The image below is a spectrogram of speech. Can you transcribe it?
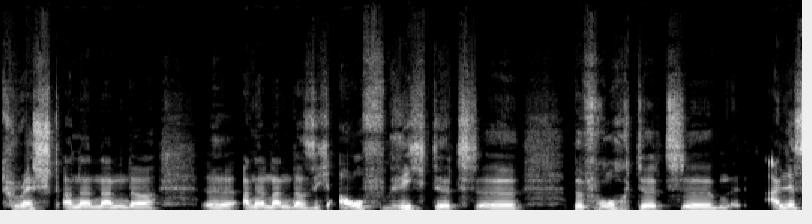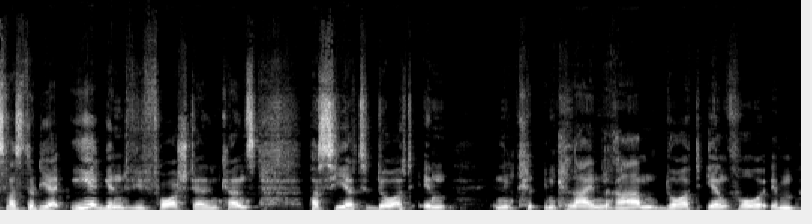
crasht aneinander, äh, aneinander sich aufrichtet, äh, befruchtet. Äh, alles, was du dir irgendwie vorstellen kannst, passiert dort im, im, im kleinen Rahmen, dort irgendwo im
